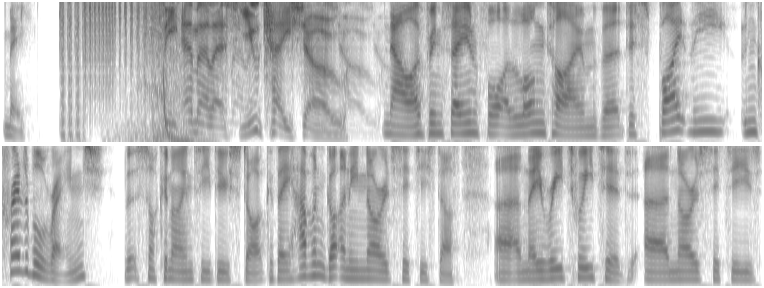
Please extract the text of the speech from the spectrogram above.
me. The MLS UK show. Now, I've been saying for a long time that despite the incredible range that Soccer 90 do stock, they haven't got any Norwich City stuff. Uh, and they retweeted uh, Norwich City's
